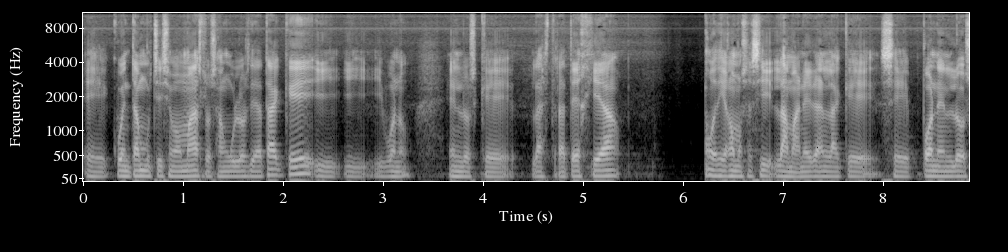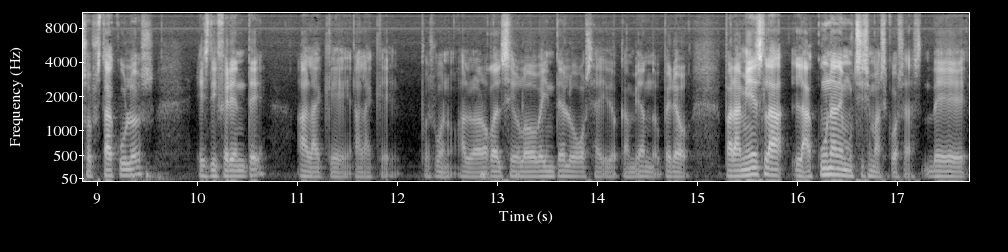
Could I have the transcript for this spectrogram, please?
eh, cuenta muchísimo más los ángulos de ataque y, bueno, en los que la estrategia, o digamos así, la manera en la que se ponen los obstáculos es diferente a la que, a la que pues bueno, a lo largo del siglo XX luego se ha ido cambiando. Pero para mí es la, cuna de muchísimas cosas, de,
